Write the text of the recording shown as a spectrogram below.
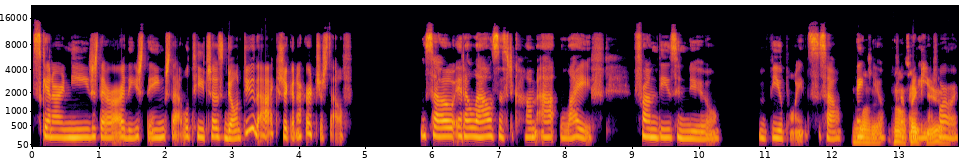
skin our knees. There are these things that will teach us don't do that because you're going to hurt yourself. And so it allows us to come at life from these new viewpoints. So thank you oh, for bringing thank you. forward.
